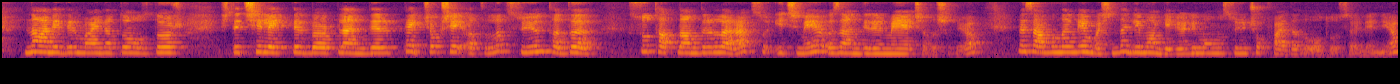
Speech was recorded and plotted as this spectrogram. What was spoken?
nanedir, maydanozdur, işte çilektir, börtlendir pek çok şey atılıp suyun tadı su tatlandırılarak su içmeye özendirilmeye çalışılıyor. Mesela bunların en başında limon geliyor. Limonlu suyun çok faydalı olduğu söyleniyor.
